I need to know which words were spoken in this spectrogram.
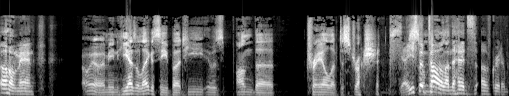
oh man, Oh yeah, I mean he has a legacy, but he it was on the trail of destruction. yeah, he So stood tall on the heads of greater men.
